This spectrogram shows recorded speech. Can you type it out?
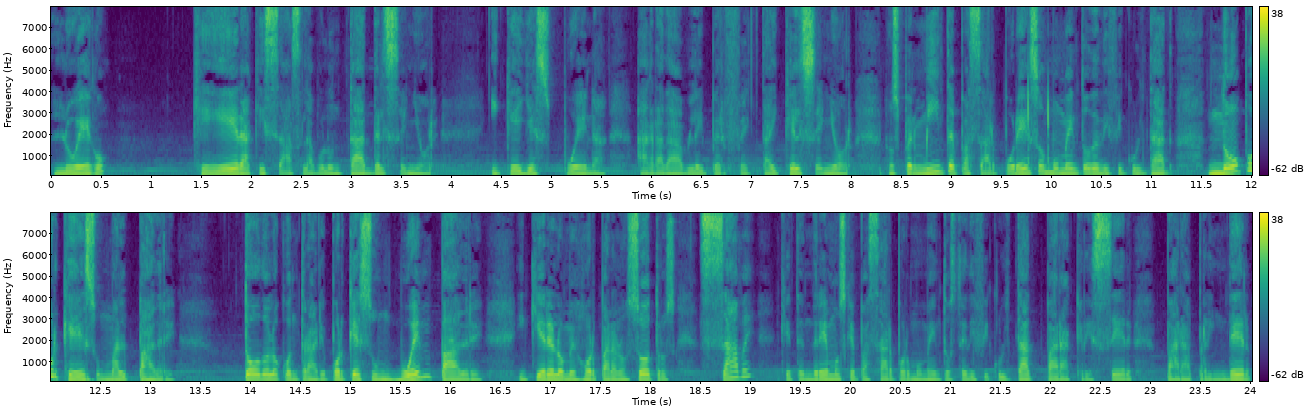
luego que era quizás la voluntad del Señor y que ella es buena, agradable y perfecta y que el Señor nos permite pasar por esos momentos de dificultad no porque es un mal padre, todo lo contrario, porque es un buen padre y quiere lo mejor para nosotros. Sabe que tendremos que pasar por momentos de dificultad para crecer, para aprender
